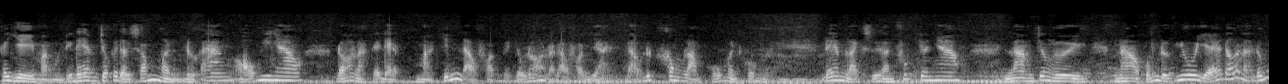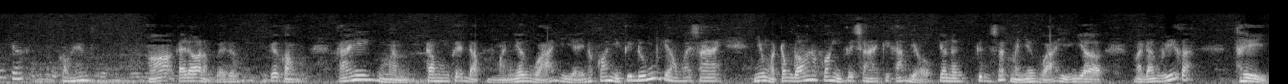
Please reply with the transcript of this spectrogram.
cái gì mà mình đi đem cho cái đời sống mình được an ổn với nhau đó là cái đẹp mà chính đạo phật cái chỗ đó là đạo phật dạy đạo đức không làm khổ mình của người. Đem lại sự hạnh phúc cho nhau làm cho người nào cũng được vui vẻ đó là đúng chứ. Còn em đó, cái đó là cái đúng. Chứ còn cái mà trong cái đọc mà nhân quả như vậy nó có những cái đúng chứ không phải sai. Nhưng mà trong đó nó có những cái sai cái cám dỗ. Cho nên kinh sách mà nhân quả hiện giờ mà đang viết á thì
